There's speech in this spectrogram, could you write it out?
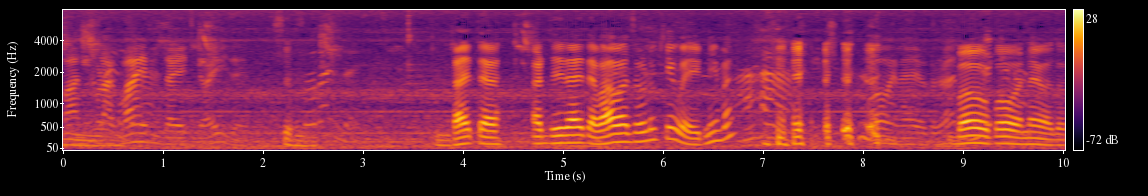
પાંચ થોડાક વાય જાય એટલે આવી જાય. સરાઈ જાય. રાતે અડધી રાતે વાવાઝોડું કેવું હોય નહીં બા? બહુ પવન આવ્યો હતો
